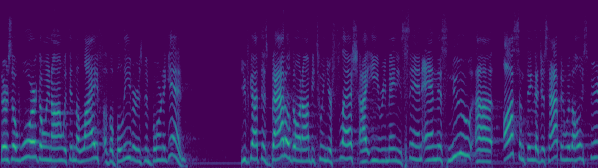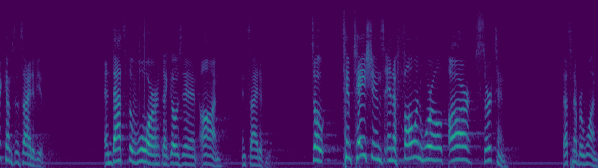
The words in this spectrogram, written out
There's a war going on within the life of a believer who's been born again. You've got this battle going on between your flesh, i.e., remaining sin, and this new uh, awesome thing that just happened where the Holy Spirit comes inside of you. And that's the war that goes in on inside of you. So temptations in a fallen world are certain. That's number one.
